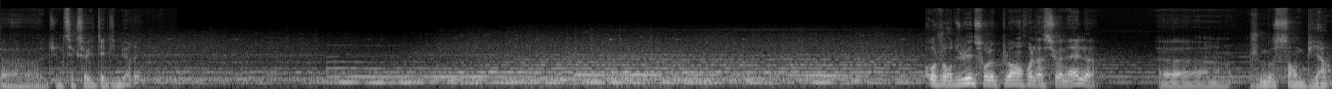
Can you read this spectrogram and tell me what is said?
euh, d'une sexualité libérée. Aujourd'hui, sur le plan relationnel, euh, je me sens bien.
